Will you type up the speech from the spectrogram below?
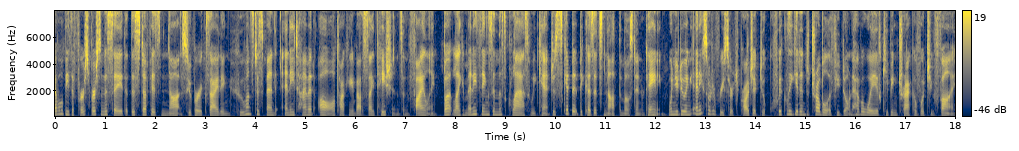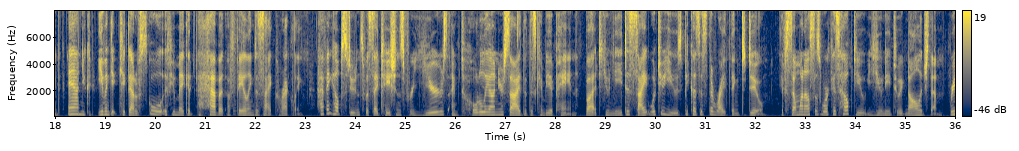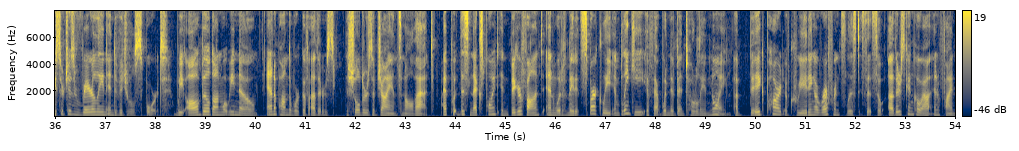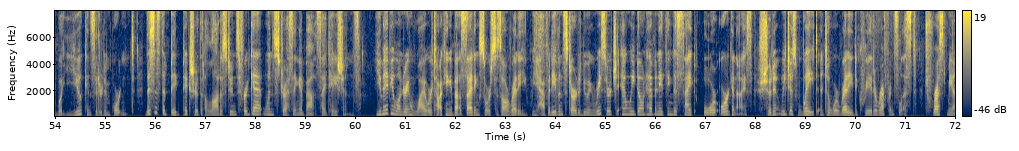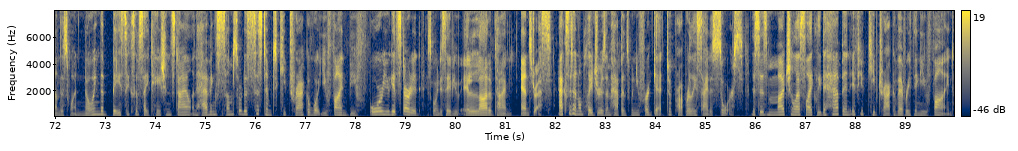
I will be the first person to say that this stuff is not super exciting. Who wants to spend any time at all talking about citations and filing? But like many things in this class, we can't just skip it because it's not the most entertaining. When you're doing any sort of research project, you'll quickly get into trouble if you don't have a way of keeping track of what you find. And you could even get kicked out of school if you make it a habit of failing to cite correctly. Having helped students with citations for years, I'm totally on your side that this can be a pain, but you need to cite what you use because it's the right thing to do. If someone else's work has helped you, you need to acknowledge them. Research is rarely an individual sport. We all build on what we know and upon the work of others, the shoulders of giants and all that. I put this next point in bigger font and would have made it sparkly and blinky if that wouldn't have been totally annoying. A big part of creating a reference list is that so others can go out and find what you considered important. This is the big picture that a lot of students forget when stressing about citations. You may be wondering why we're talking about citing sources already. We haven't even started doing research and we don't have anything to cite or organize. Shouldn't we just wait until we're ready to create a reference list? Trust me on this one, knowing the basics of citation style and having some sort of system to keep track of what you find before you get started is going to save you a lot of time and stress. Accidental plagiarism happens when you forget to properly cite a source. This is much less likely to happen if you keep track of everything you find.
